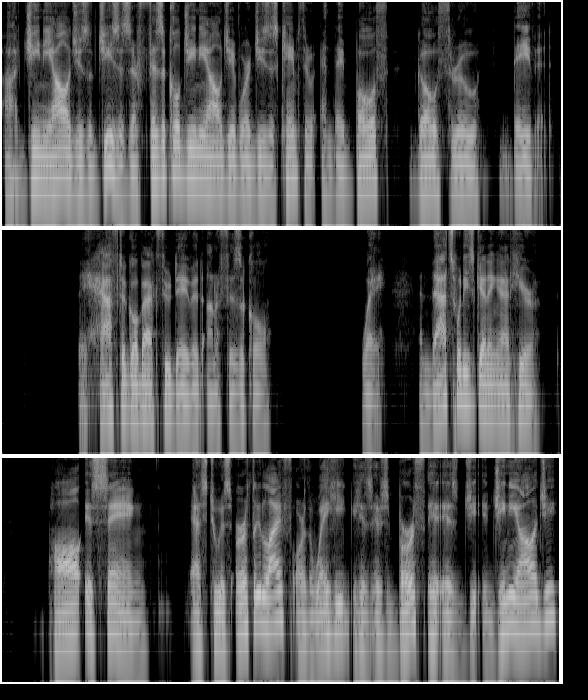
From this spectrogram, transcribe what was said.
uh, genealogies of Jesus, their physical genealogy of where Jesus came through, and they both go through David. They have to go back through David on a physical way. And that's what he's getting at here. Paul is saying as to his earthly life or the way he his his birth his genealogy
